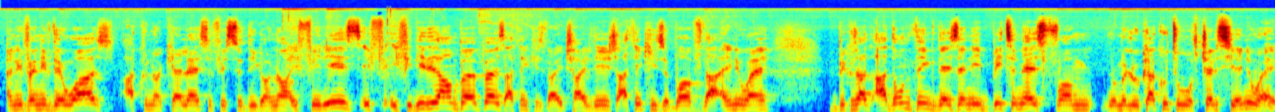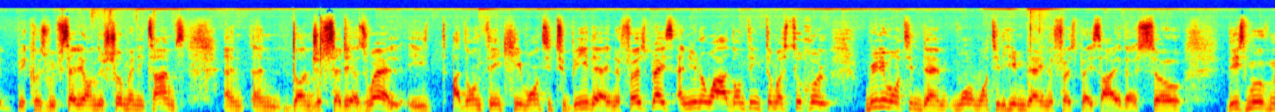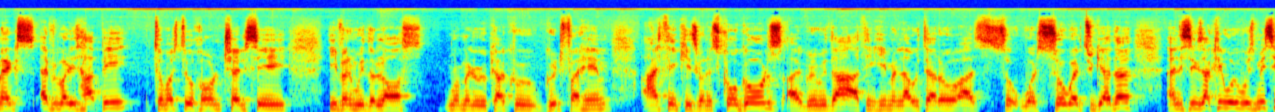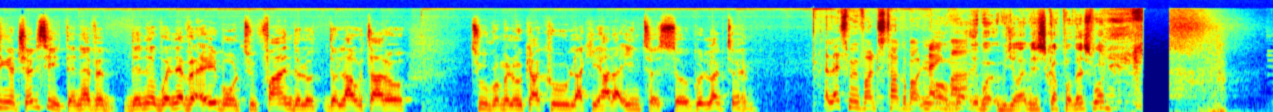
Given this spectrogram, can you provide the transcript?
And even if there was, I could not care less if it's a dig or not. If it is, if, if he did it on purpose, I think he's very childish. I think he's above that anyway because I, I, don't think there's any bitterness from Romelu Lukaku towards Chelsea anyway, because we've said it on the show many times, and, and Don just said it as well. He, I don't think he wanted to be there in the first place, and you know what? I don't think Thomas Tuchel really wanted them wanted him there in the first place either. So this move makes everybody's happy. Thomas Tuchel, Chelsea, even with the loss, Romelu Lukaku, good for him. I think he's going to score goals. I agree with that. I think him and Lautaro are so, worked so well together, and it's exactly what was missing at Chelsea. They never, they ne were never able to find the, the Lautaro to Romelu Lukaku like he had at Inter. So good luck to him. Let's move on to talk about Neymar. Oh, what, what, would you like me to scupper this one?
